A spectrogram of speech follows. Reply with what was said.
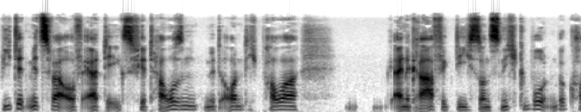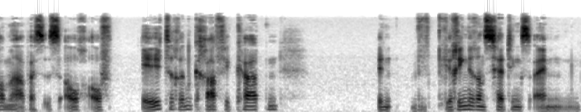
bietet mir zwar auf RTX 4000 mit ordentlich Power eine Grafik, die ich sonst nicht geboten bekomme, aber es ist auch auf älteren Grafikkarten in geringeren Settings ein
